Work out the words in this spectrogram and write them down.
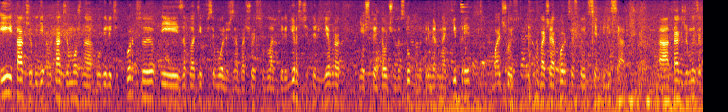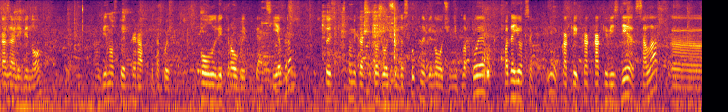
И также, также можно увеличить порцию и заплатив всего лишь за большой сувлаки или гирос 4 евро. Я считаю, это очень доступно. Например, на Кипре большой, большая порция стоит 7,50. А, также мы заказали вино. Вино стоит коробку такой полулитровый 5 евро. То есть, что мне кажется, тоже очень доступно. Вино очень неплохое. Подается, ну, как и, как, как и везде, салат. э,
